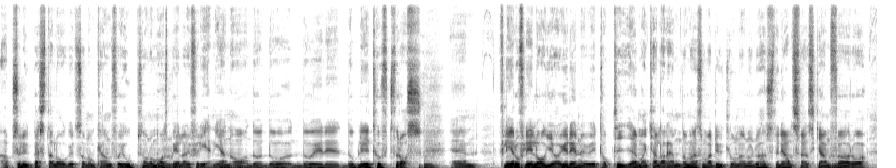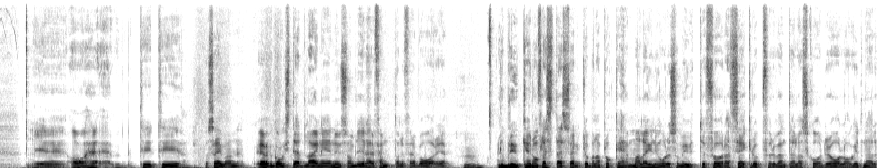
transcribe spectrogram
absolut bästa laget som de kan få ihop, som de har mm. spelare i föreningen, ja då, då, då, det, då blir det tufft för oss. Mm. Ehm, fler och fler lag gör ju det nu i topp 10. Man kallar hem de här som varit utlånade under hösten i Allsvenskan mm. för att Eh, ja, till, till, vad säger man, övergångsdeadline är nu som blir här 15 februari. Mm. Då brukar de flesta SHL-klubbarna plocka hem alla juniorer som är ute för att säkra upp för eventuella skador i A-laget när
